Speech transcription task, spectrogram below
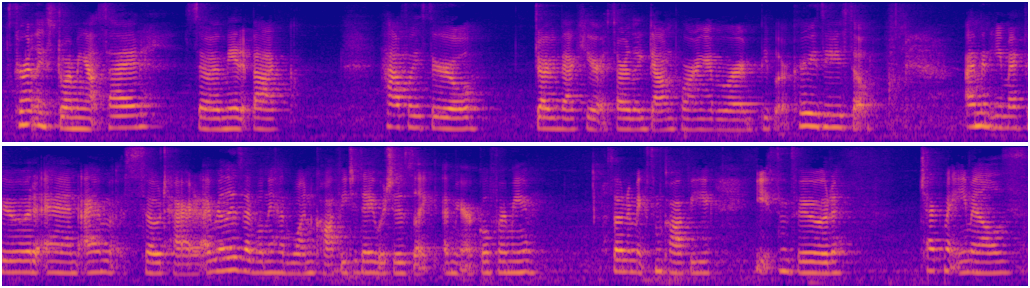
It's currently storming outside. So I made it back halfway through driving back here. It started like downpouring everywhere and people are crazy. So I'm gonna eat my food and I'm so tired. I realize I've only had one coffee today, which is like a miracle for me. So I'm gonna make some coffee, eat some food, check my emails,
